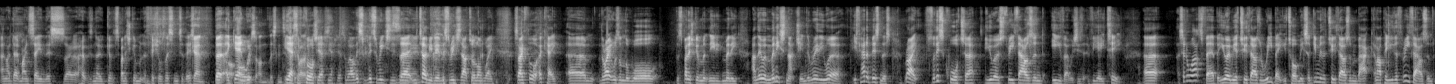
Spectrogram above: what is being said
And I don't mind saying this, so I hope there's no Spanish government officials listening to this. Again, but again, always on listening to yes, of course, yes, yes, yes. Well, this this reaches. Uh, you tell me, Liam. This reaches out to a long way. So I thought, okay, um, the writing was on the wall. The Spanish government needed money, and they were money snatching. They really were. If you had a business, right, for this quarter, you owe us three thousand IVA, which is VAT. Uh, I said, well, that's fair, but you owe me a two thousand rebate. You told me, so give me the two thousand back, and I'll pay you the three thousand,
